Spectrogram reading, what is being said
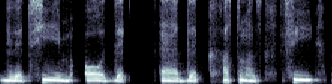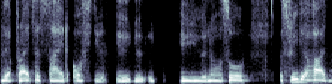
the team or the uh, the customers see the brighter side of you you you you, you know so it's really hard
